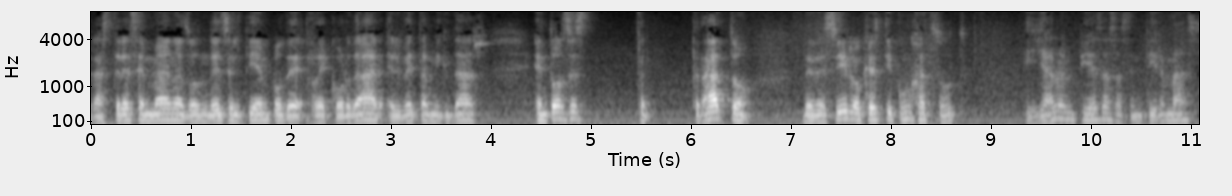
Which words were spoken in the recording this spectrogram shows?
las tres semanas, donde es el tiempo de recordar el Bet entonces trato de decir lo que es Tikkun Hatzut y ya lo empiezas a sentir más.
